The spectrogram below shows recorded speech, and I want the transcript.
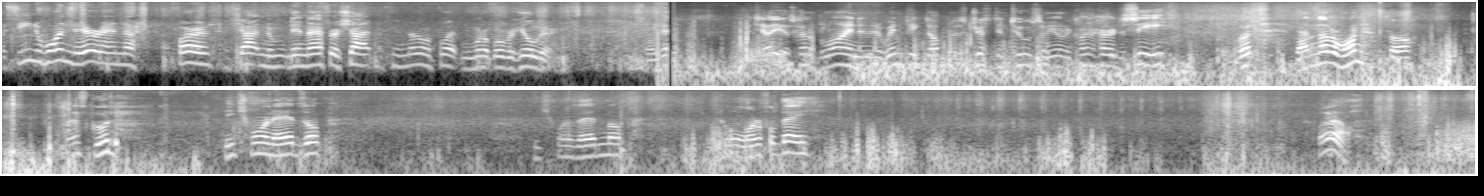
I seen the one there and uh, far as I shot and then after I shot I seen another one flat and went up over a hill there. So yeah, I tell you it's kind of blind and the wind picked up and it was drifting too so you know it's kind of hard to see but got another one so, so that's good. Each one adds up. Each one is adding up to a wonderful day. Well,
